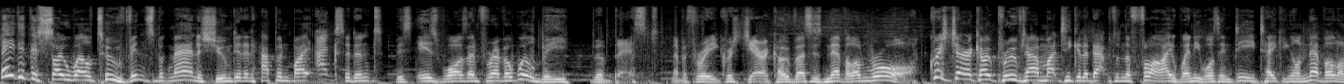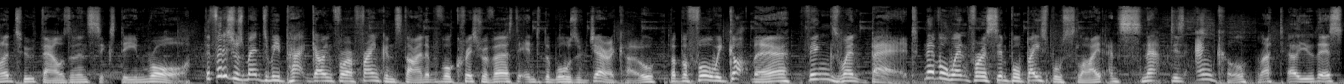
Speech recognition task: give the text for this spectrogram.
They did this so well too, Vince McMahon assumed it had happened by accident. This is, was, and forever will be the best. Number three, Chris Jericho versus Neville on Raw. Chris Jericho proved how much he could adapt on the fly when he was indeed taking on Neville on a 2016 Raw. The finish was meant to be Pat going for a Frankensteiner before Chris reversed it into the walls of Jericho, but before we got there, things went bad. Neville went for a simple baseball slide and snapped his ankle, and I tell you this,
